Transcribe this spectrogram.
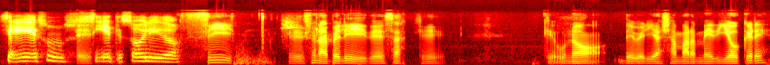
Sí, es un Eh, 7 sólido. Sí, es una peli de esas que, que uno debería llamar mediocre,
